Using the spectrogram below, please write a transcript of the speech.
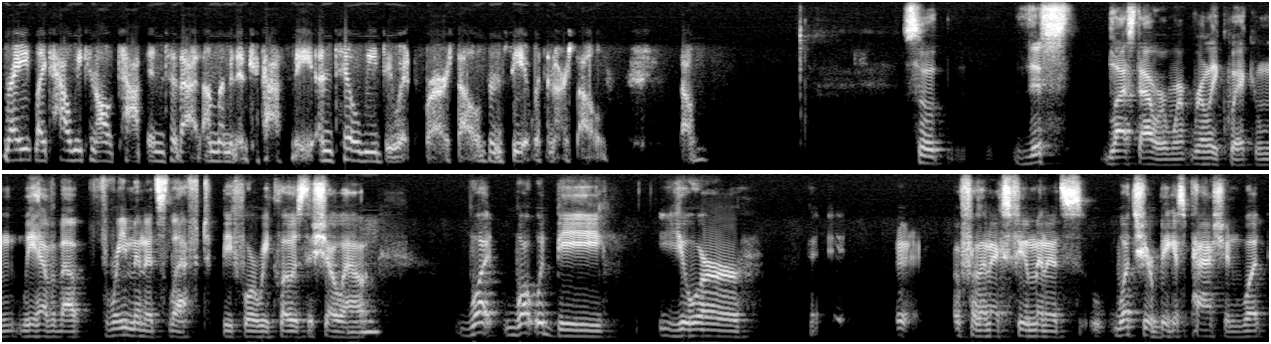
right? Like how we can all tap into that unlimited capacity until we do it for ourselves and see it within ourselves. So, so this last hour went really quick, and we have about three minutes left before we close the show out. Mm-hmm what what would be your for the next few minutes? What's your biggest passion? What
